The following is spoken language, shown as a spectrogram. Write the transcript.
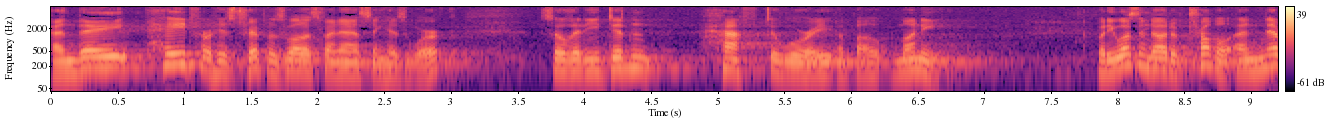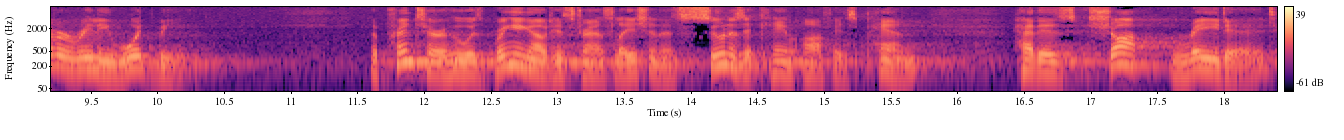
and they paid for his trip as well as financing his work so that he didn't have to worry about money. But he wasn't out of trouble and never really would be. The printer who was bringing out his translation as soon as it came off his pen had his shop raided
